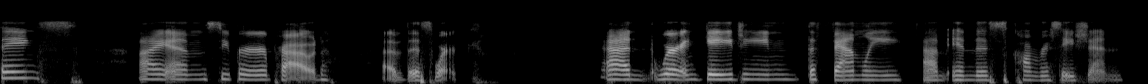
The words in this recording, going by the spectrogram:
Thanks. I am super proud of this work. And we're engaging the family um, in this conversation.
